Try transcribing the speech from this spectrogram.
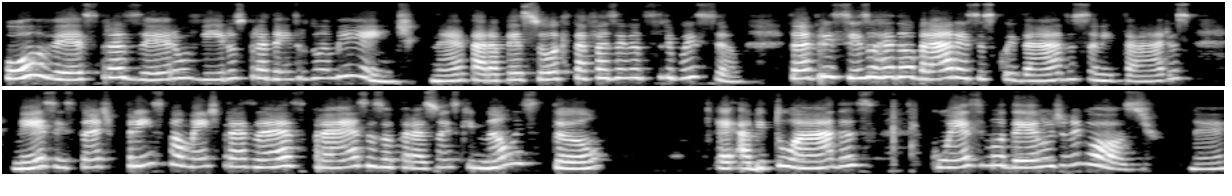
por vez, trazer o vírus para dentro do ambiente, né, para a pessoa que está fazendo a distribuição. Então, é preciso redobrar esses cuidados sanitários nesse instante, principalmente para essas operações que não estão é, habituadas com esse modelo de negócio, né?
